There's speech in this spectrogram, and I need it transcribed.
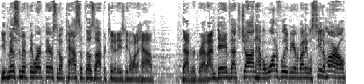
You'd miss them if they weren't there, so don't pass up those opportunities. You don't want to have that regret. I'm Dave. That's John. Have a wonderful evening, everybody. We'll see you tomorrow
